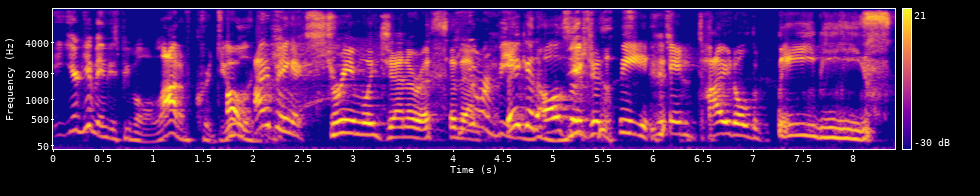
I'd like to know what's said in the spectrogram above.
you're giving these people a lot of credulity. Oh. I'm being extremely generous to them. They could also just be entitled babies.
